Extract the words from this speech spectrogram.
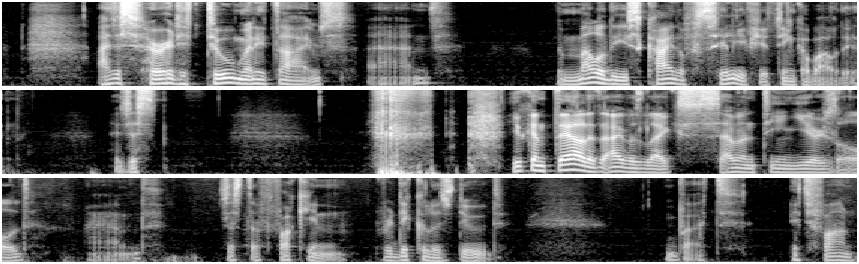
i just heard it too many times and the melody is kind of silly if you think about it. It's just you can tell that I was like 17 years old and just a fucking ridiculous dude. But it's fun.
